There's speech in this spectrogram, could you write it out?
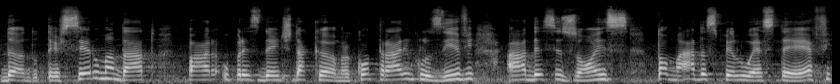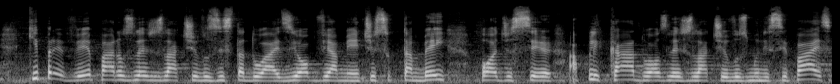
dando terceiro mandato para o presidente da Câmara, contrário, inclusive, a decisões tomadas pelo STF, que prevê para os legislativos estaduais, e obviamente isso também pode ser aplicado aos legislativos municipais,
